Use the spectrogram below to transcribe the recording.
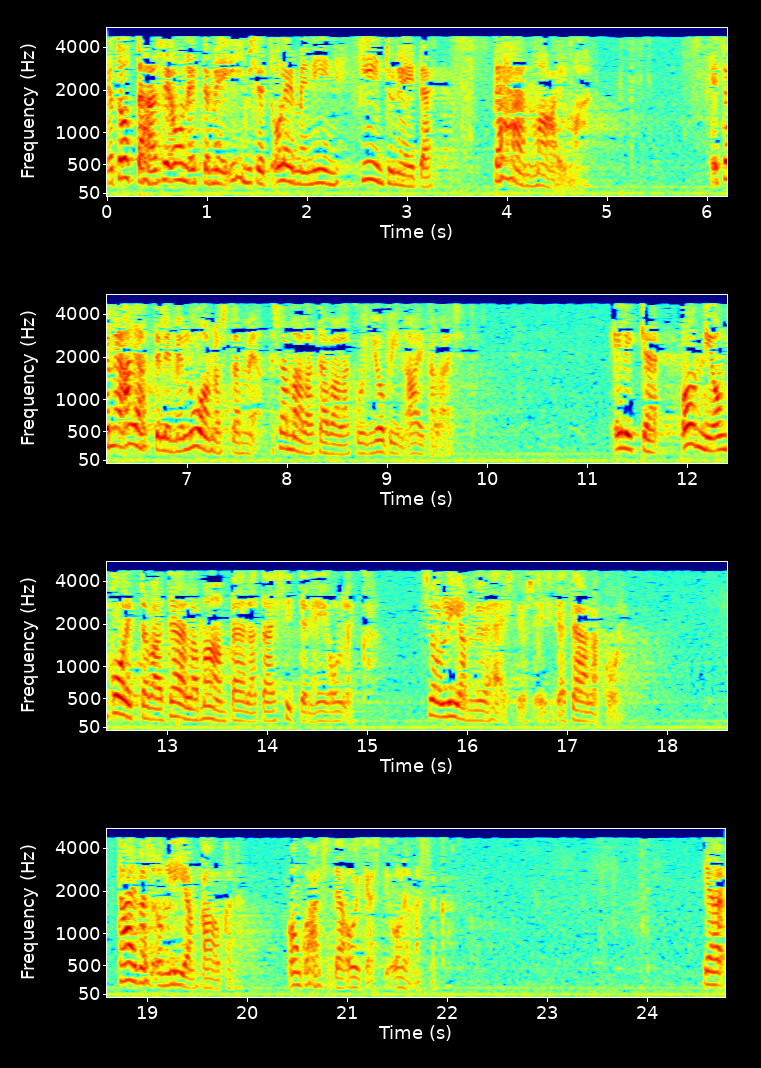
Ja tottahan se on, että me ihmiset olemme niin kiintyneitä tähän maailmaan, että me ajattelemme luonnostamme samalla tavalla kuin Jobin aikalaiset. Eli onni on koettava täällä maan päällä tai sitten ei ollenkaan. Se on liian myöhäistä, jos ei sitä täällä koe. Taivas on liian kaukana. Onkohan sitä oikeasti olemassakaan? Ja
